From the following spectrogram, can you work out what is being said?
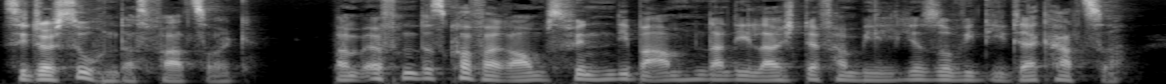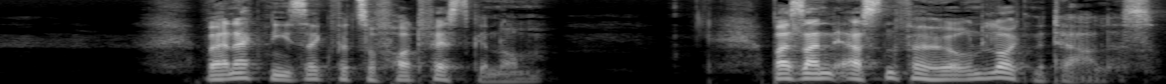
Sie durchsuchen das Fahrzeug. Beim Öffnen des Kofferraums finden die Beamten dann die Leiche der Familie sowie die der Katze. Werner Kniesek wird sofort festgenommen. Bei seinen ersten Verhören leugnet er alles.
